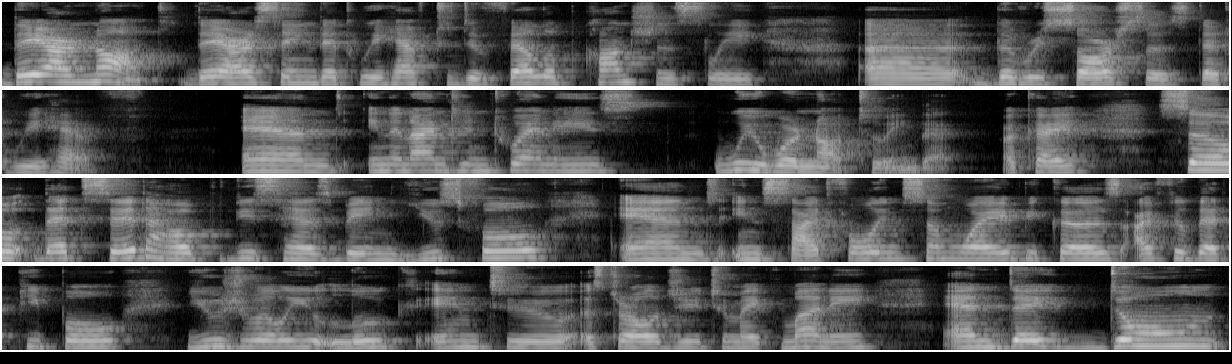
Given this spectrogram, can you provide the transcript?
they are not. They are saying that we have to develop consciously uh, the resources that we have. And in the 1920s, we were not doing that okay? So that's it. I hope this has been useful and insightful in some way because i feel that people usually look into astrology to make money and they don't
